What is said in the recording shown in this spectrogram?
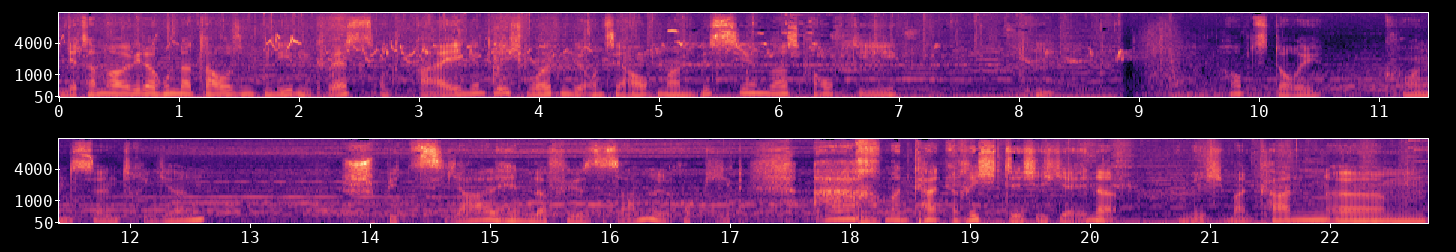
Und Jetzt haben wir aber wieder 100.000 Nebenquests und eigentlich wollten wir uns ja auch mal ein bisschen was auf die hm, Hauptstory konzentrieren. Spezialhändler für Sammelobjekte. Ach, man kann, richtig, ich erinnere mich, man kann ähm,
